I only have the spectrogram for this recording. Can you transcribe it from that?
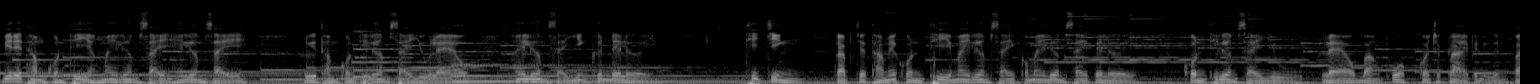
ไม่ได้ทำคนที่ยังไม่เลื่อมใสให้เลื่อมใส หรือทำคนที่เลื่อมใสอยู่แล้ว ให้เลื่อมใสยิ่งขึ้นได้เลย ที่จริงกลับจะทำให้คนที่ไม่เลื่อมใสก็ไม่เลื่อมใสไปเลย คนที่เลื่อมใสอยู่แล้วบางพวกก็จะกลายเป็นอื่นไป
